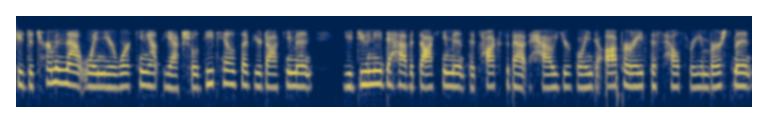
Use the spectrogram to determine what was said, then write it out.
to determine that when you're working out the actual details of your document. You do need to have a document that talks about how you're going to operate this health reimbursement.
